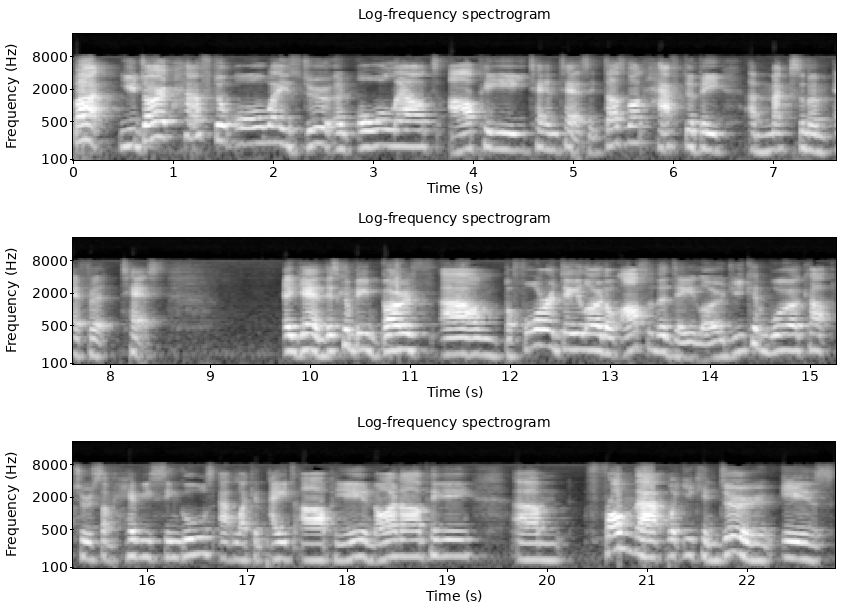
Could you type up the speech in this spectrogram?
But you don't have to always do an all-out RPE 10 test. It does not have to be a maximum effort test again, this can be both um, before a deload or after the deload. You can work up to some heavy singles at like an 8 RPE, a 9 RPE. Um, from that, what you can do is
